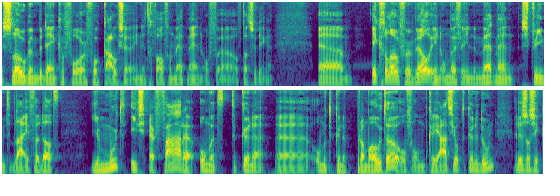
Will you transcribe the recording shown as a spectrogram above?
slogan bedenken voor, voor kousen. In het geval van Madman of, of dat soort dingen. Um, ik geloof er wel in, om even in de Madman-stream te blijven, dat je moet iets ervaren om het te kunnen, om het te kunnen promoten of om creatie op te kunnen doen. dus als ik,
